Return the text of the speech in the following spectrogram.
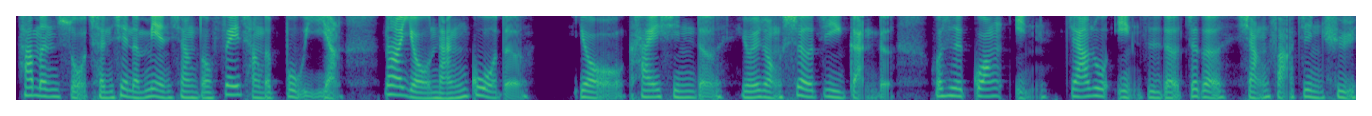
他们所呈现的面向都非常的不一样。那有难过的，有开心的，有一种设计感的，或是光影加入影子的这个想法进去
